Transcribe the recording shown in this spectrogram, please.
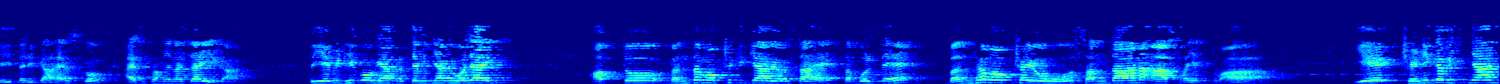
यही तरीका है उसको, ऐसे समझना चाहिए कहा। तो ये भी ठीक हो गया प्रत्यविज्ञा भी हो जाएगी। अब तो बंध मोक्ष की क्या व्यवस्था है? तब बोलते हैं बंध मोक्षयो हो संतान आश्रयत्वा। ये क्षणिक विज्ञान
